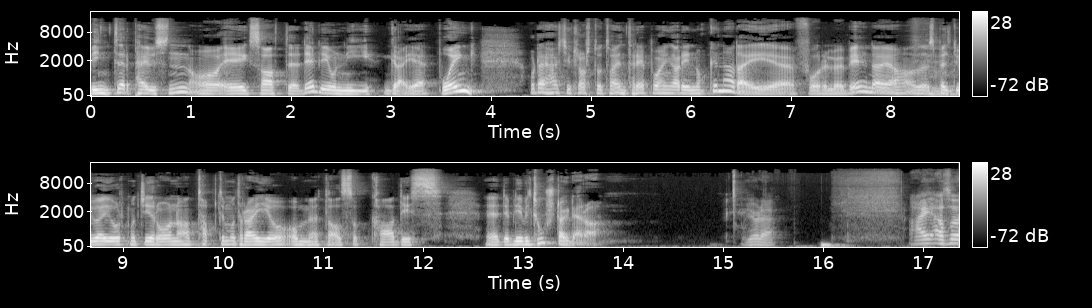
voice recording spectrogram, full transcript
vinterpausen. Og jeg sa at det blir jo ni greie poeng. Og de har ikke klart å ta en trepoenger i noen av de eh, foreløpig. De har spilt uavgjort mot Girona, tapte mot Rayo og møter altså Cádiz. Eh, Det blir vel torsdag der, da? Gjør det. Nei, altså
